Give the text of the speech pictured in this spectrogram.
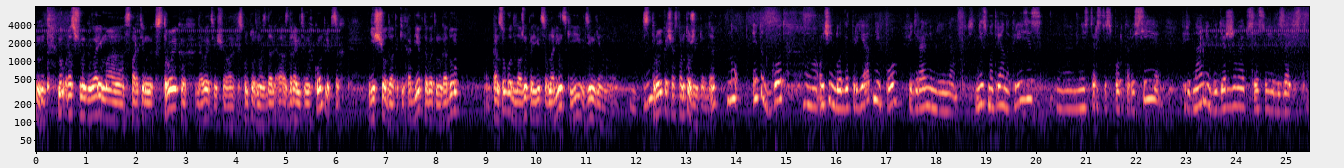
Ну, раз уж мы говорим о спортивных стройках, давайте еще о физкультурно-оздоровительных комплексах. Еще два таких объекта в этом году к концу года должны появиться в Налинске и в Демьяново. Стройка сейчас там тоже идет, да? Ну, этот год очень благоприятный по федеральным деньгам. Есть, несмотря на кризис, э, Министерство спорта России перед нами выдерживает все свои обязательства.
